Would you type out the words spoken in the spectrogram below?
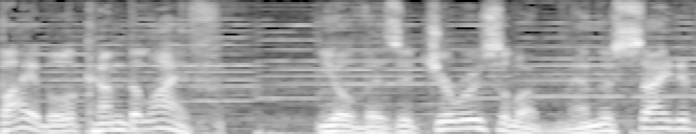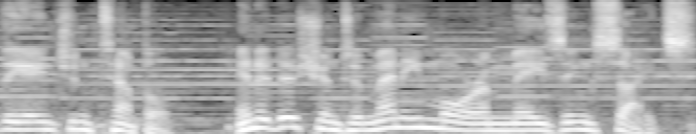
Bible come to life. You'll visit Jerusalem and the site of the ancient temple, in addition to many more amazing sights.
